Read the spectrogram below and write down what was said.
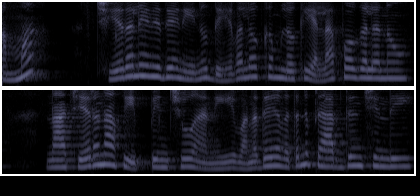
అమ్మా చీరలేనిదే నేను దేవలోకంలోకి ఎలా పోగలను? నా చీర నాకు ఇప్పించు అని వనదేవతని ప్రార్థించింది.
